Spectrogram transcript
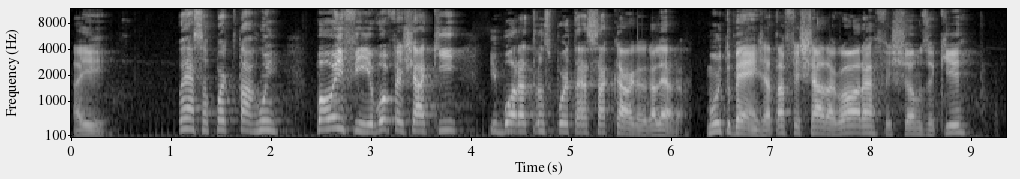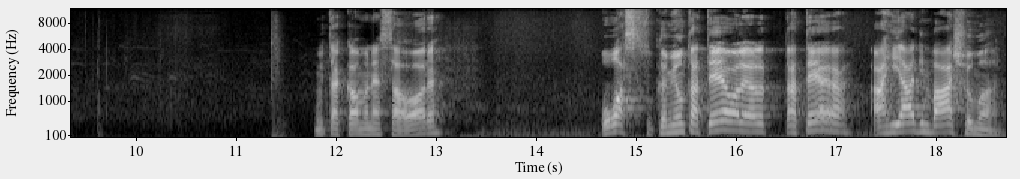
Aí. Ué, essa porta tá ruim. Bom, enfim, eu vou fechar aqui e bora transportar essa carga, galera. Muito bem, já tá fechado agora. Fechamos aqui. Muita calma nessa hora. Nossa, o caminhão tá até, olha, tá até arriado embaixo, mano.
